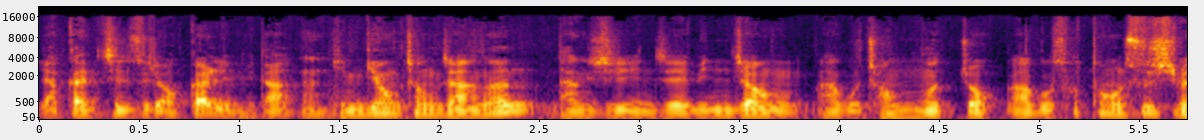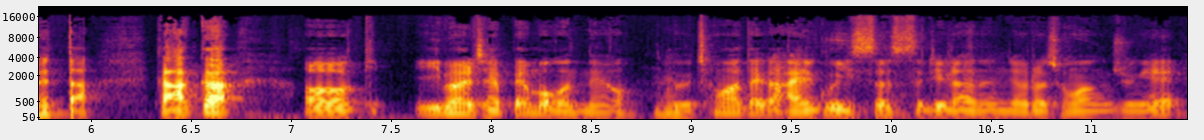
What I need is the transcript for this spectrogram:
약간 진술이 엇갈립니다. 음. 김기용 청장은 당시 이제 민정하고 정무 쪽하고 소통을 수시로 했다. 그러니까 아까 어, 이 말 제가 빼먹었네요. 네. 그 청와대가 알고 있었으리라는 여러 정황 중에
